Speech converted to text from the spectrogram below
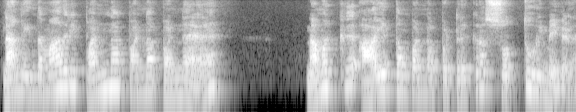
நாங்க இந்த மாதிரி பண்ண பண்ண பண்ண நமக்கு ஆயத்தம் பண்ணப்பட்டிருக்கிற சொத்து உரிமைகளை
